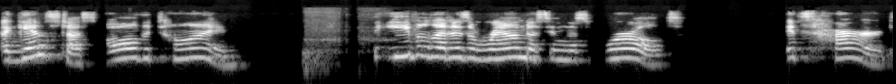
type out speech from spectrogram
against us all the time. The evil that is around us in this world. It's hard.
